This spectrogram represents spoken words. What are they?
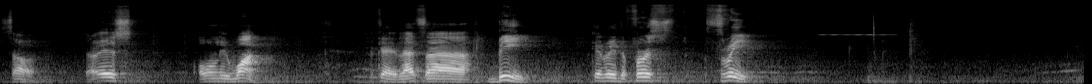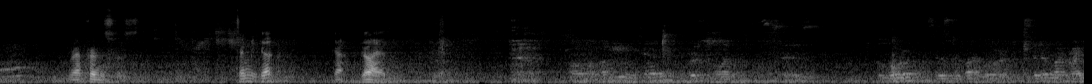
So, there is only one. Okay, let's uh, B. You can read the first three references. Tim, you got? Yeah, go ahead. So I'll give you a 20, verse 1 says, The Lord says to my Lord, Sit at my right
